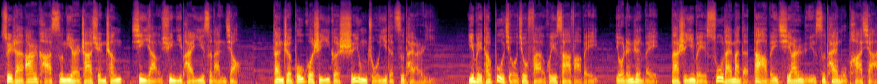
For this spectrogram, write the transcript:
虽然阿尔卡斯米尔扎宣称信仰逊尼派伊斯兰教。但这不过是一个实用主义的姿态而已，因为他不久就返回萨法维。有人认为那是因为苏莱曼的大维齐尔吕斯泰姆帕夏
